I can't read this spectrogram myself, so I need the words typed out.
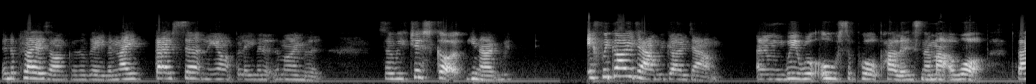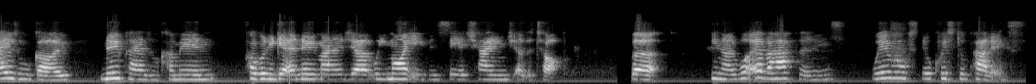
then the players aren't going to believe, and they they certainly aren't believing at the moment. So we've just got, you know, if we go down, we go down, and we will all support Palace no matter what. Players will go, new players will come in, probably get a new manager. We might even see a change at the top. But you know, whatever happens, we're all still Crystal Palace.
